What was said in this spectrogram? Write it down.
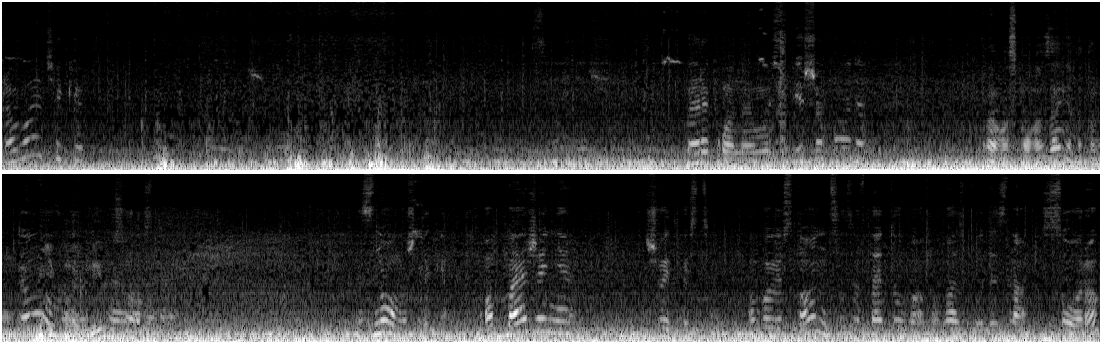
трамвайчиків. Переконуємось в пішоходах. Права смуга зайнята, тому ми їхали в. Знову ж таки, обмеження швидкості. Обов'язково на це звертайте увагу. У вас буде знак 40.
